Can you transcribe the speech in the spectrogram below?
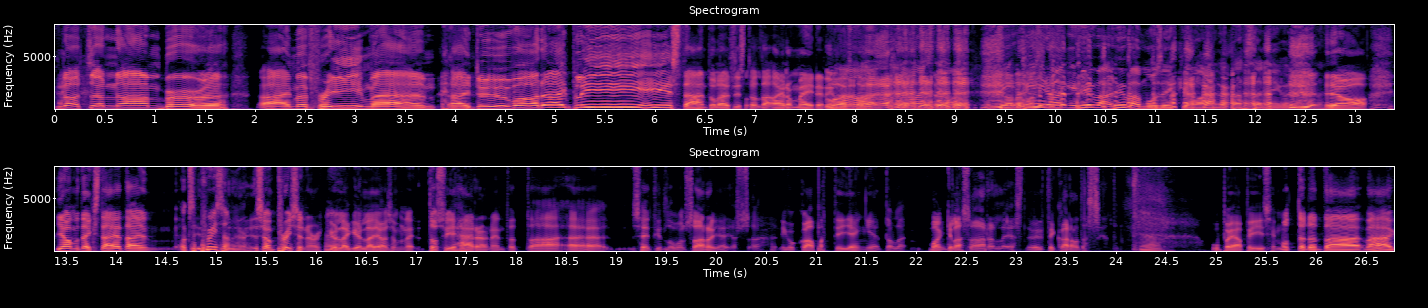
Not a number, I'm a free man, I do what I please. Tämähän tulee siis tuolta Iron Maidenin. Loistavaa. Vihdoinkin hyvä, hyvä musiikkivalinta tässä. Niin kuin, joo, joo, mutta eikö tämä jotain... Onko se Prisoner? Se on Prisoner, kyllä, kyllä, joo, semmoinen tosi härönen tota, 70-luvun sarja, jossa niin kaapattiin jengiä tuolle vankilasaarelle ja sitten yritti karota sieltä. Ja. Upea biisi. Mutta tota, vähän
